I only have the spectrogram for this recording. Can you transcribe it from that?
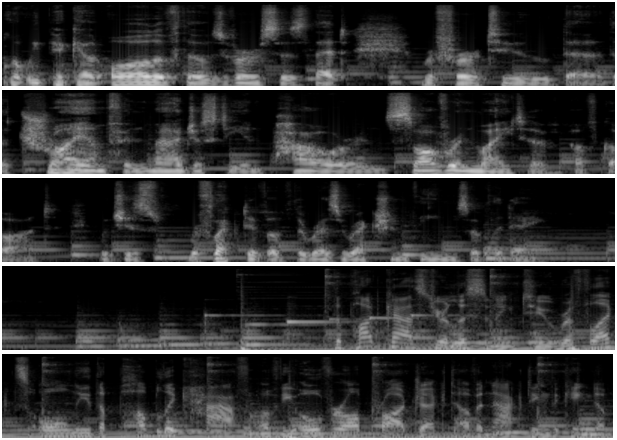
but we pick out all of those verses that refer to the, the triumph and majesty and power and sovereign might of, of God, which is reflective of the resurrection themes of the day. The podcast you're listening to reflects only the public half of the overall project of enacting the kingdom.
